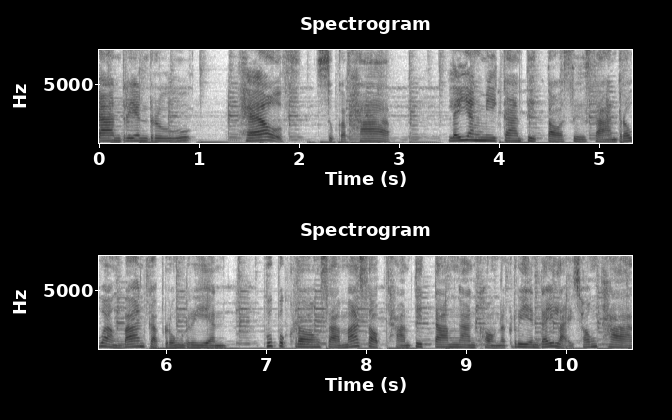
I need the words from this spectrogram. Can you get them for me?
การเรียนรู้ health สุขภาพ และยังมีการติดต่อสื่อสารระหว่างบ้านกับโรงเรียน ผู้ปกครองสามารถสอบถามติดตามงานของนักเรียนได้หลายช่องทาง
